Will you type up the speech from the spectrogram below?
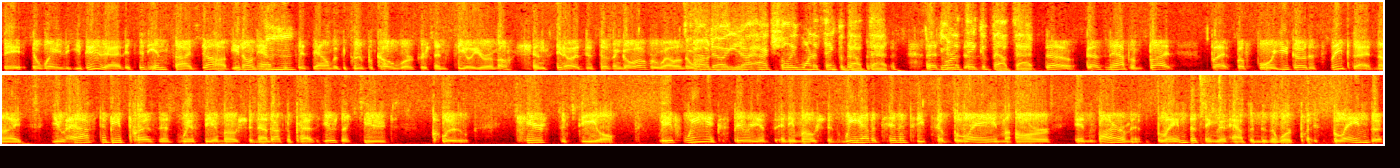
the the way that you do that, it's an inside job. You don't have to mm-hmm. sit down with a group of coworkers and feel your emotions. You know, it just doesn't go over well in the Oh, no, you don't actually want to think about that. you want to think about that. No, doesn't happen. But but before you go to sleep that night, you have to be present with the emotion. Now, Dr. Pat, here's a huge clue. Here's the deal. If we experience an emotion, we have a tendency to blame our environment, blame the thing that happened in the workplace, blame the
